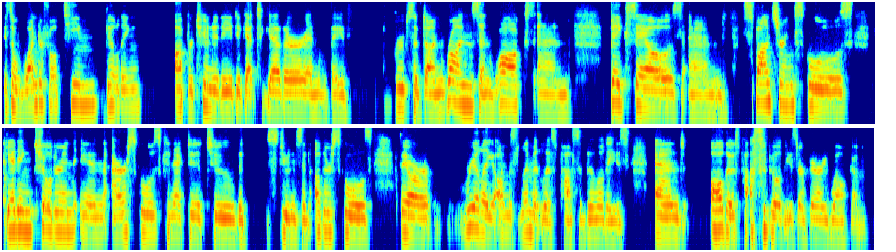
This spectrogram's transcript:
it's a wonderful team building opportunity to get together and they've groups have done runs and walks and bake sales and sponsoring schools, getting children in our schools connected to the students in other schools. There are really almost limitless possibilities, and all those possibilities are very welcome.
